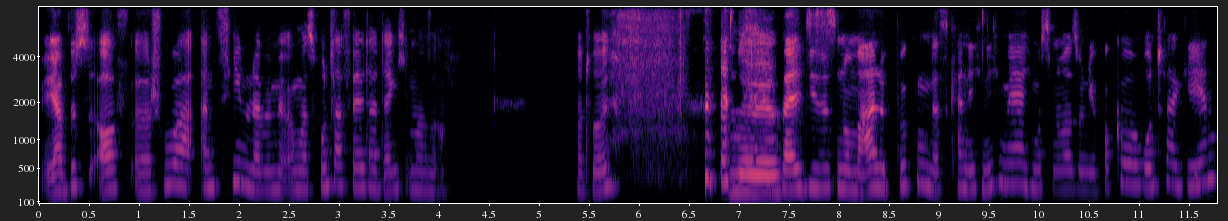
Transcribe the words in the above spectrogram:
Ja, bis auf äh, Schuhe anziehen oder wenn mir irgendwas runterfällt, da denke ich immer so, na toll. Nö. Weil dieses normale Bücken, das kann ich nicht mehr. Ich muss dann immer so in die Hocke runtergehen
